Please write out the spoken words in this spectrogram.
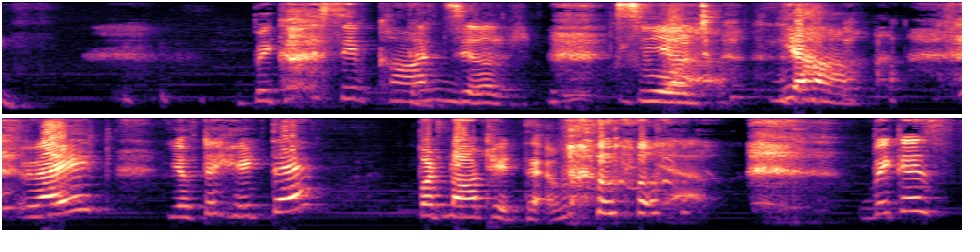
because you can't. that's your sword Yeah, yeah, right. You have to hit them, but not hit them. Yeah. because,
